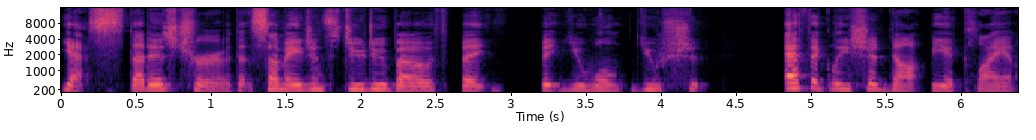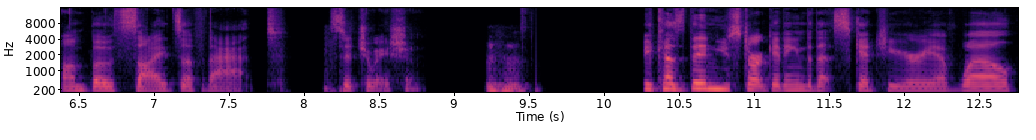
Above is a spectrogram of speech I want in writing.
yes, that is true that some agents do do both, but but you won't you should ethically should not be a client on both sides of that situation. Mhm. Because then you start getting into that sketchy area of well,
